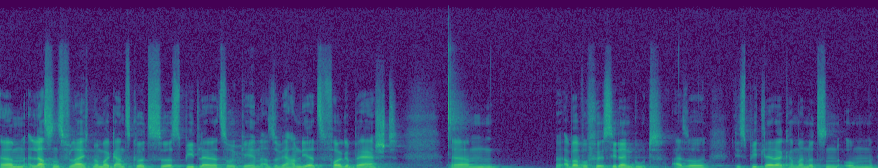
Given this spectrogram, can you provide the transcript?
Ähm, lass uns vielleicht nochmal ganz kurz zur Speedladder zurückgehen. Also wir haben die jetzt voll gebasht. Ähm, aber wofür ist sie denn gut? Also die Speedladder kann man nutzen, um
